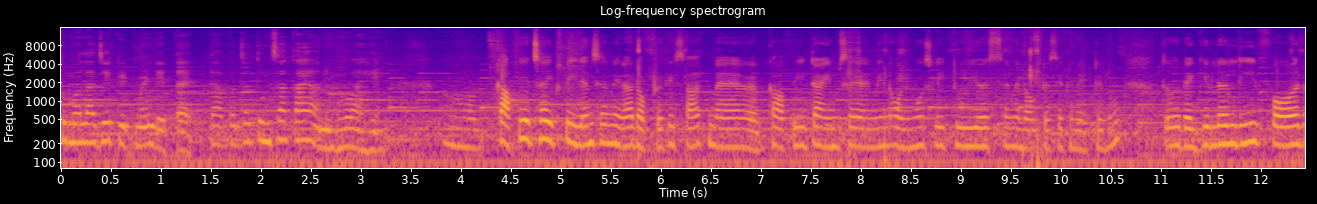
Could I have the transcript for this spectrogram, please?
तुम्हाला जे ट्रीटमेंट देत आहेत त्याबद्दल तुमचा काय अनुभव आहे? काफ़ी अच्छा एक्सपीरियंस है मेरा डॉक्टर के साथ। मैं काफ़ी टाइम से I mean almost like two years से मैं डॉक्टर से कनेक्टेड हूँ। तो regularly for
